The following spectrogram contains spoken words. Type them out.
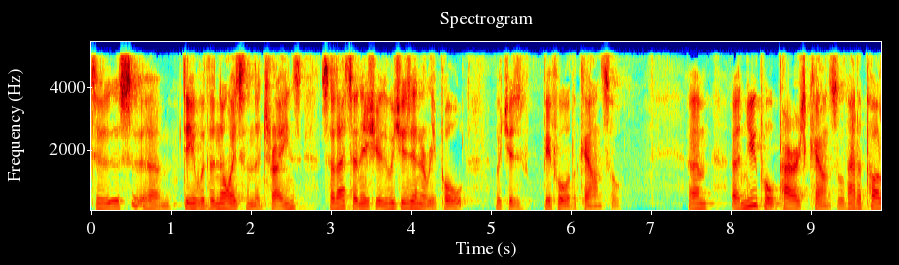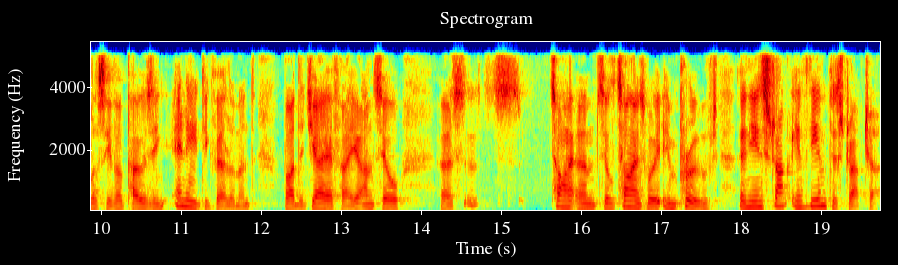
to um, deal with the noise from the trains, so that's an issue which is in a report which is before the council. Um, Newport Parish Council had a policy of opposing any development by the JFA until uh, time, until um, times were improved in the, instru- in the infrastructure.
